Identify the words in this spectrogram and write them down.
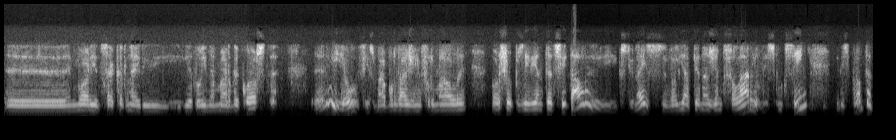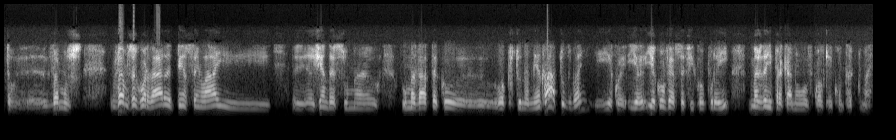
eh, em memória de Sá Carneiro e Adelina Mar da Costa, eh, e eu fiz uma abordagem informal ao seu presidente da distrital e questionei se valia a pena a gente falar, ele disse-me que sim, e disse pronto, então eh, vamos, vamos aguardar, pensem lá e agenda-se uma, uma data com, oportunamente, ah, tudo bem, e a, e, a, e a conversa ficou por aí, mas daí para cá não houve qualquer contacto mais.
